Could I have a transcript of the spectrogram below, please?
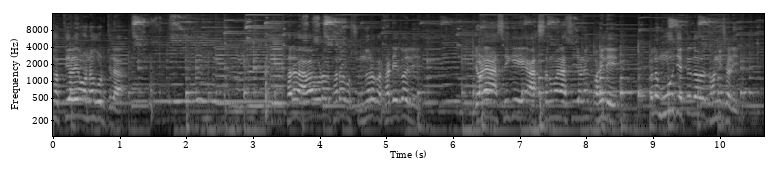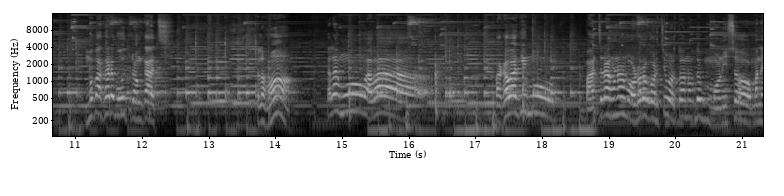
ଶକ୍ତିଶାଳୀ ମନେ କରୁଥିଲା। ଥରେ ବାବା ଗୋଟେ ଥରେ ସୁନ୍ଦର କଥାଟିଏ କହିଲେ ଜଣେ ଆସିକି ଆଶ୍ରମରେ ଆସି ଜଣେ କହିଲେ କହିଲେ ମୁଁ ଯେତେ ଧନୀଶାଳୀ ମୋ ପାଖରେ ବହୁତ ଟଙ୍କା ଅଛି। କହିଲେ ହଁ। କହିଲେ ମୁଁ ବାବା ପାଖାପାଖି ମୁଁ ପାଞ୍ଚଟା ଖଣ୍ଡ ଅର୍ଡ଼ର କରିଛି ବର୍ତ୍ତମାନ ମୋତେ ମଣିଷ ମାନେ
